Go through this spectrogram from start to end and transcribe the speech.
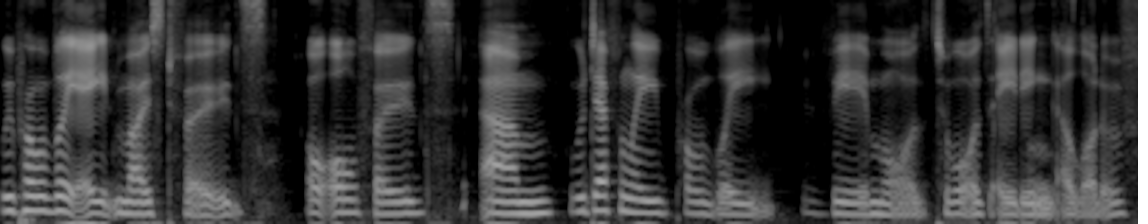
we probably eat most foods or all foods. Um, we'll definitely probably veer more towards eating a lot of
